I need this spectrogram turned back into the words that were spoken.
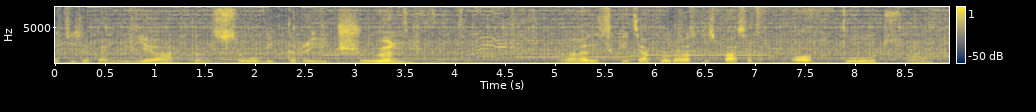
Ist er bei mir. Dann so gedreht. Schön. Ja, das geht sehr gut aus. Das passt auch gut. So.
